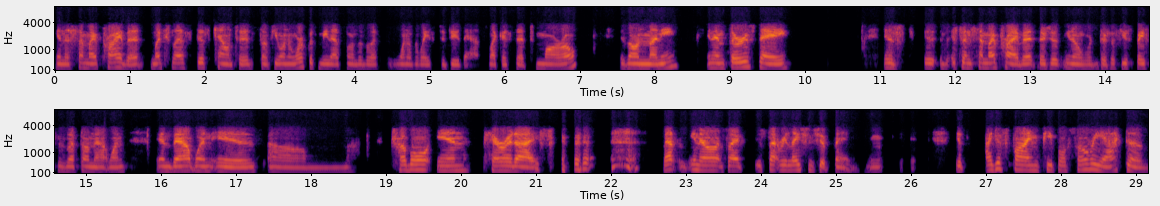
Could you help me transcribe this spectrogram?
in a semi-private, much less discounted. So if you want to work with me, that's one of the one of the ways to do that. Like I said, tomorrow is on money, and then Thursday is it's in semi-private. There's just you know there's a few spaces left on that one, and that one is um, trouble in paradise. that, you know, it's like, it's that relationship thing. I just find people so reactive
